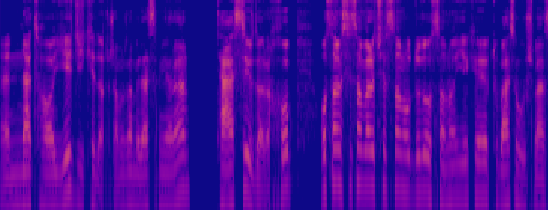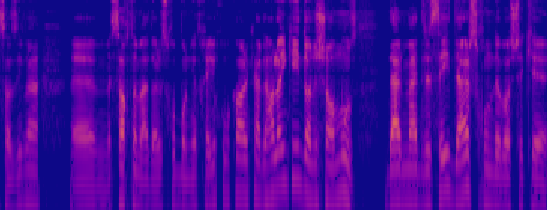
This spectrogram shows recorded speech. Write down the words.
نتایجی که دانش آموزان به دست میارن تاثیر داره. خب استان سیستان بلوچستان حدود استانهاییه که تو بحث هوشمندسازی و ساخت مدارس خب بنیاد خیلی خوب کار کرده. حالا اینکه این دانش آموز در مدرسه درس خونده باشه که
